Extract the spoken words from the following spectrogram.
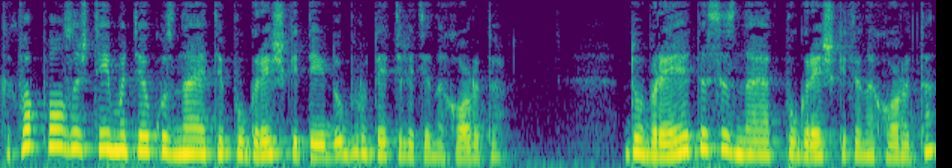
Каква полза ще имате, ако знаете погрешките и добродетелите на хората? Добре е да се знаят погрешките на хората,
